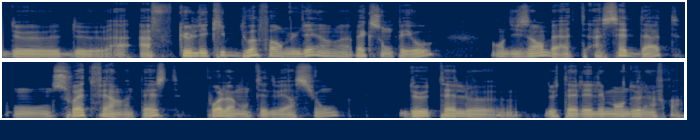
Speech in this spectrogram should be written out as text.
de, de- à- à- que l'équipe doit formuler hein, avec son PO en disant bah, à, cette date, on souhaite faire un test pour la montée de version de tel, euh, élément de l'infra.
